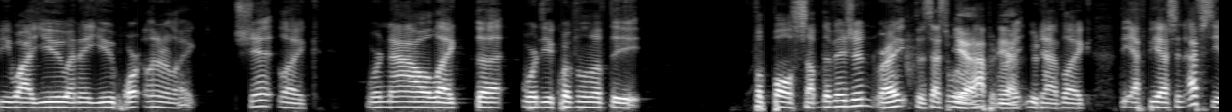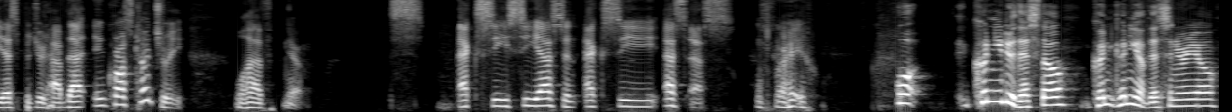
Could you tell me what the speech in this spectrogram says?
BYU, NAU, Portland are like, "Shit, like we're now like the we're the equivalent of the football subdivision, right? Because that's what would happen, yeah. right? You'd have like the FBS and FCS, but you'd have that in cross country. We'll have Yeah. s- XCCS and XCSS, right? Well, couldn't you do this though? Couldn't couldn't you have this scenario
